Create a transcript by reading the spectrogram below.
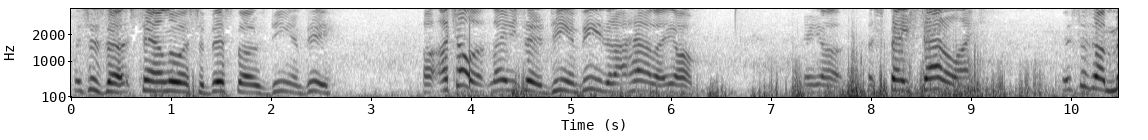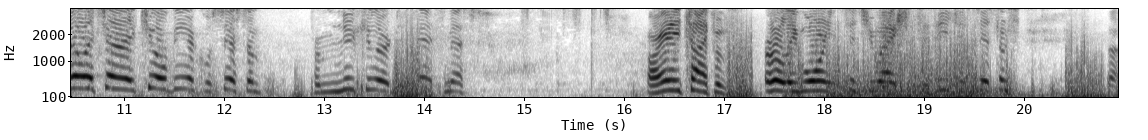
This is the San Luis Obispo's DMV. Uh, I told the ladies at the DMV that I have a um, a, uh, a space satellite. This is a military kill vehicle system for nuclear defense missiles or any type of early warning situations as Aegis systems. Uh,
